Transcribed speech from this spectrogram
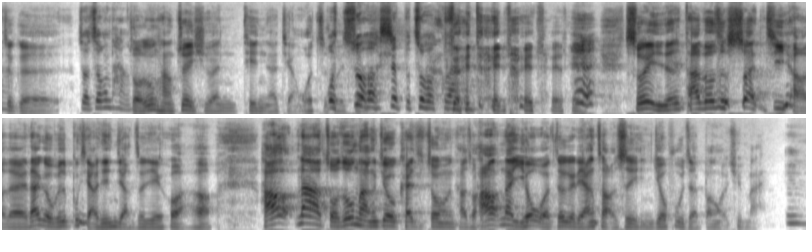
这个左宗棠，左宗棠最喜欢听人家讲，我只会做，我做事不做官。对对对对对，所以呢，他都是算计好的，他可不是不小心讲这些话啊。好，那左宗棠就开始重用他说：“好，那以后我这个粮草的事情你就负责帮我去买。”嗯，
